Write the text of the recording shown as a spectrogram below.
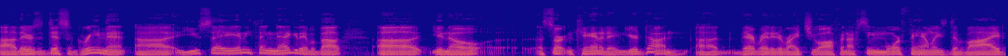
uh, there's a disagreement, uh, you say anything negative about, uh, you know, a certain candidate, and you're done. Uh, they're ready to write you off. And I've seen more families divide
